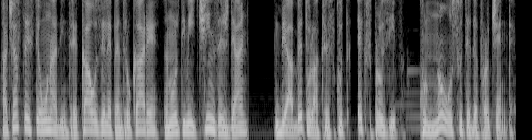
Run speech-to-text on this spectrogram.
Aceasta este una dintre cauzele pentru care, în ultimii 50 de ani, diabetul a crescut exploziv, cu 900 de procente.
